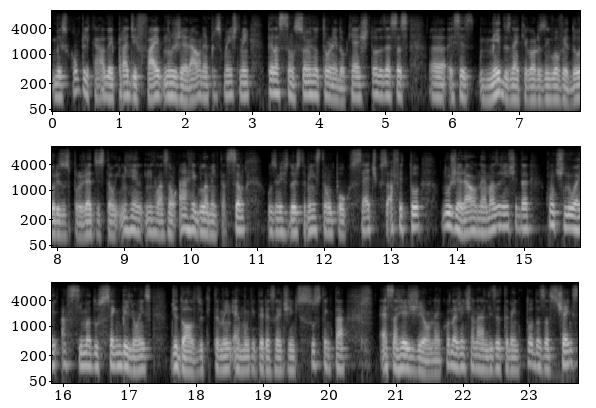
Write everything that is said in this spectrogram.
um mês complicado aí para DeFi no geral, né? Principalmente também pelas sanções no Tornado Cash, todas essas uh, esses medos, né? Que agora os desenvolvedores, os projetos estão em, re, em relação à regulamentação, os investidores também estão um pouco céticos, afetou no geral, né? Mas a gente ainda continua aí acima dos 100 bilhões de dólares, o que também é muito interessante a gente sustentar essa região, né? Quando a gente analisa também todas as chains,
